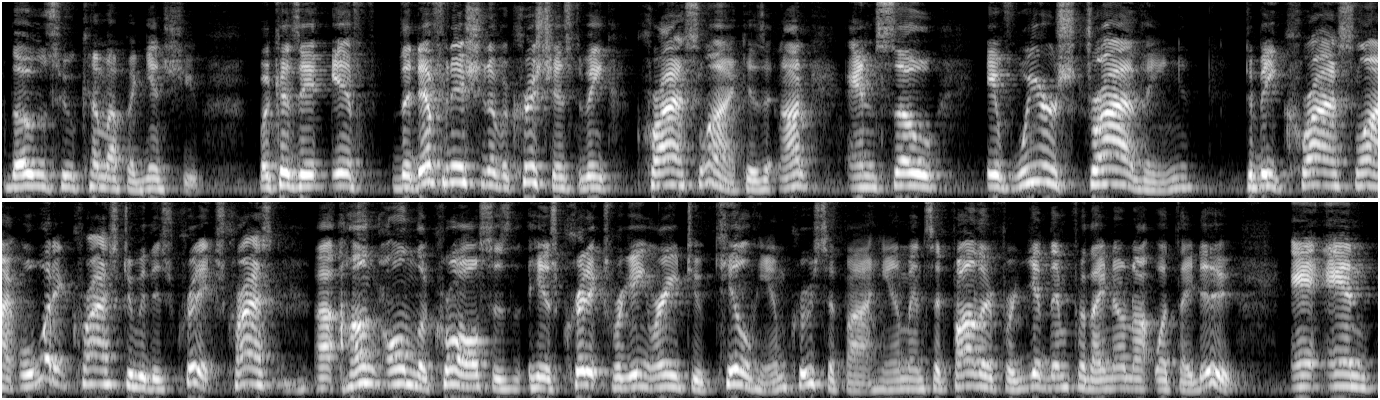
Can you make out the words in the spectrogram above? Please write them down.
those who come up against you. Because if the definition of a Christian is to be Christ like, is it not? And so if we are striving to be Christ like. Well, what did Christ do with his critics? Christ uh, hung on the cross as his critics were getting ready to kill him, crucify him, and said, Father, forgive them, for they know not what they do. And, and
